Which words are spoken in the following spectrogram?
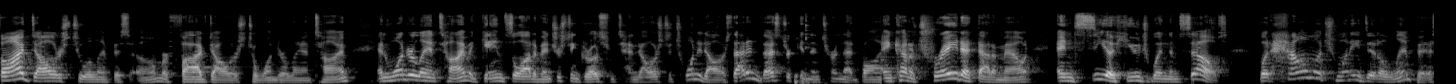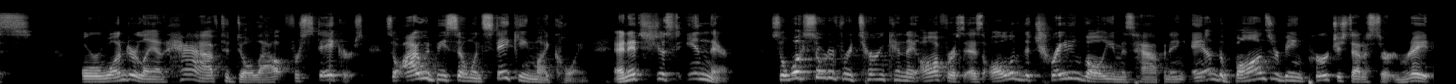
$5 to Olympus Ohm or $5 to Wonderland Time. And Wonderland Time, it gains a lot of interest and grows from $10 to $20. That investor can then turn that bond and kind of trade at that amount and see a huge win themselves. But how much money did Olympus or Wonderland have to dole out for stakers? So I would be someone staking my coin and it's just in there. So, what sort of return can they offer us as all of the trading volume is happening and the bonds are being purchased at a certain rate?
